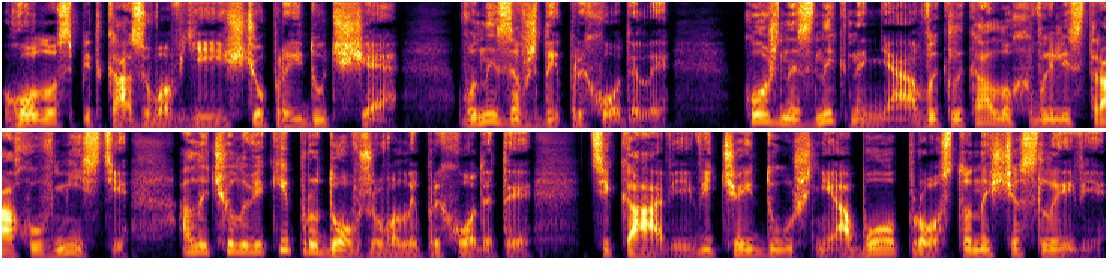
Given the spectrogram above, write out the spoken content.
Голос підказував їй, що прийдуть ще. Вони завжди приходили. Кожне зникнення викликало хвилі страху в місті, але чоловіки продовжували приходити цікаві, відчайдушні або просто нещасливі.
